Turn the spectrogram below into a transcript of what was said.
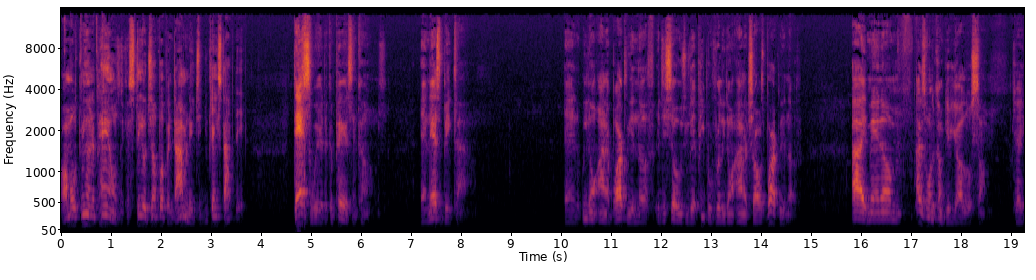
almost three hundred pounds, and can still jump up and dominate you. You can't stop that. That's where the comparison comes, and that's big time. And we don't honor Barkley enough. It just shows you that people really don't honor Charles Barkley enough. All right, man. Um, I just want to come give y'all a little something. Okay.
